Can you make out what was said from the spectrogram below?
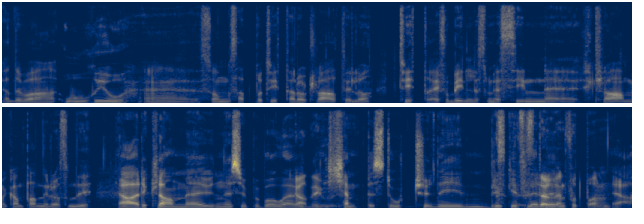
Ja, det var Oreo eh, som satt på Twitter da, klar til å tvitre i forbindelse med sin eh, reklamekampanje, da, som de Ja, reklame under Superbowl er jo Ja, de, kjempestort. De bruker flere Større enn fotballen. Ja.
